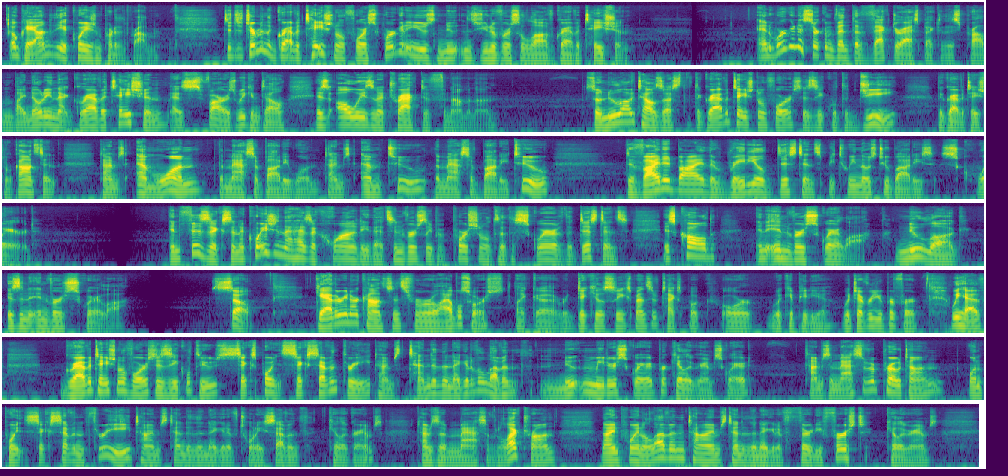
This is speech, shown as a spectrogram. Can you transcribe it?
Okay, on to the equation part of the problem. To determine the gravitational force, we're going to use Newton's universal law of gravitation. And we're going to circumvent the vector aspect of this problem by noting that gravitation, as far as we can tell, is always an attractive phenomenon. So NULOG tells us that the gravitational force is equal to g, the gravitational constant, times m1, the mass of body 1, times m2, the mass of body 2, divided by the radial distance between those two bodies squared. In physics, an equation that has a quantity that's inversely proportional to the square of the distance is called an inverse square law. NULOG is an inverse square law. So, gathering our constants from a reliable source, like a ridiculously expensive textbook or Wikipedia, whichever you prefer, we have gravitational force is equal to 6.673 times 10 to the negative 11th newton meters squared per kilogram squared times the mass of a proton 1.673 times 10 to the negative 27th kilograms times the mass of an electron, 9.11 times 10 to the negative 31st kilograms,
